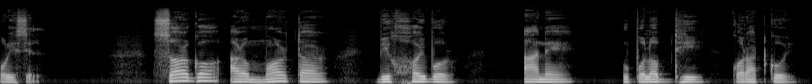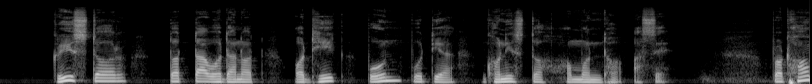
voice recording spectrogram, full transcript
কৰিছিল। স্বৰ্গ আৰু মৰ্তাৰ বিষয়বোৰ আনে উপলব্ধি কৰাতকৈ খ্ৰীষ্টৰ তত্বাৱধানত অধিক পোনপটীয়া ঘনিষ্ঠ সম্বন্ধ আছে। প্ৰথম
